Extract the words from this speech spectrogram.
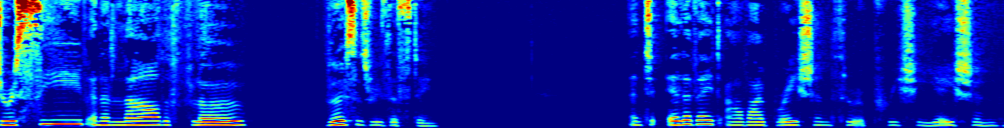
to receive and allow the flow versus resisting, and to elevate our vibration through appreciation.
